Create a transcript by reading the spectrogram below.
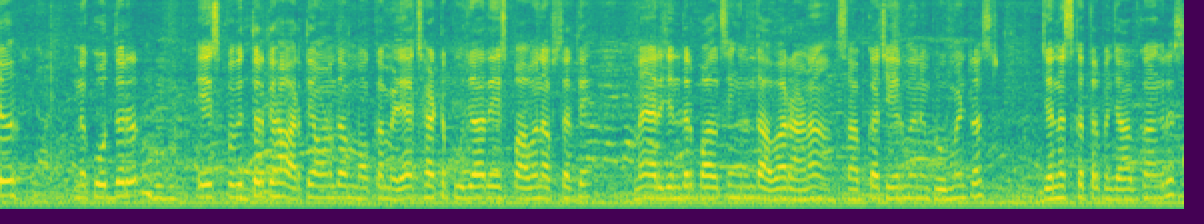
ਅੱਜ ਨਕੋਦਰ ਇਸ ਪਵਿੱਤਰ ਤਿਉਹਾਰ ਤੇ ਆਉਣ ਦਾ ਮੌਕਾ ਮਿਲਿਆ। ਛਠ ਪੂਜਾ ਦੇ ਇਸ ਪਾਵਨ ਅਵਸਰ ਤੇ ਮੈਂ ਰਜਿੰਦਰਪਾਲ ਸਿੰਘ ਰੰਧਾਵਾ ਰਾਣਾ, ਸਾਬਕਾ ਚੇਅਰਮੈਨ ਇੰਪਰੂਵਮੈਂਟ ਟਰਸਟ ਜਨਰਲ ਸਕੱਤਰ ਪੰਜਾਬ ਕਾਂਗਰਸ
